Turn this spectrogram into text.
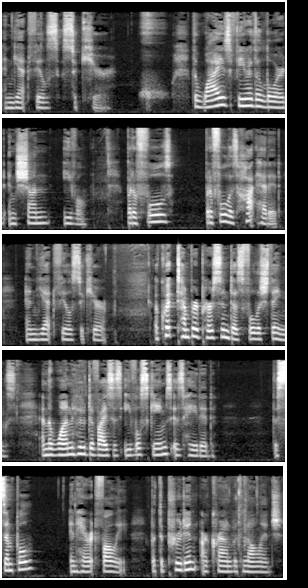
and yet feels secure. The wise fear the Lord and shun evil, but a fool's but a fool is hot headed and yet feels secure. A quick tempered person does foolish things, and the one who devises evil schemes is hated. The simple inherit folly, but the prudent are crowned with knowledge.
